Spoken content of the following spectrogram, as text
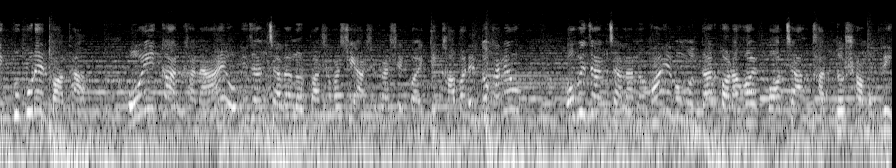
এই কুকুরের মাথা ওই কারখানায় অভিযান চালানোর পাশাপাশি আশেপাশের কয়েকটি খাবারের দোকানেও অভিযান চালানো হয় এবং উদ্ধার করা হয় পচা খাদ্য সামগ্রী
